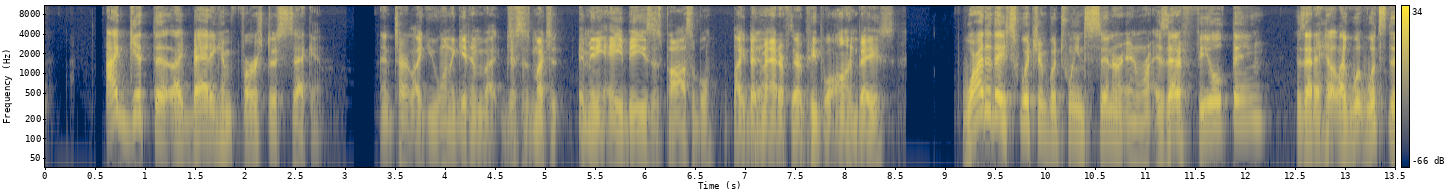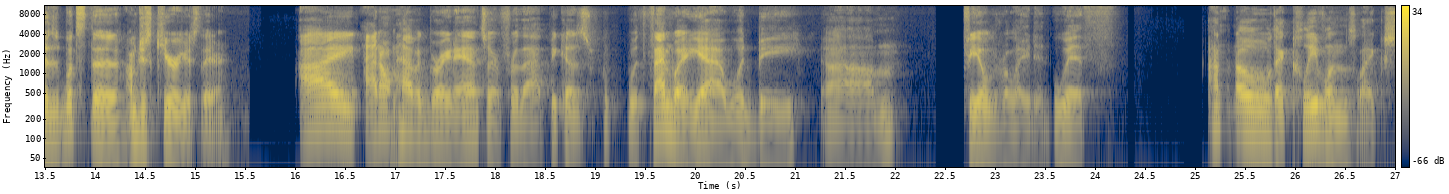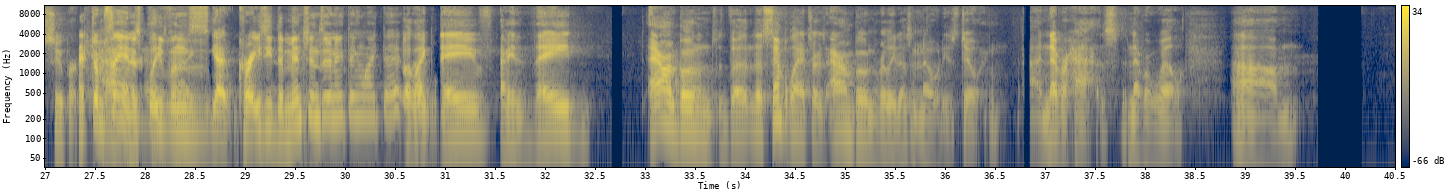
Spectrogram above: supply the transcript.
I get the like batting him first or second, and turn like you want to get him like just as much as many ABs as possible. Like doesn't Yeah. matter if there are people on base. Why do they switch him between center and right? Is that a field thing? Is that a hell? Like what, what's the what's the? I'm just curious there. I I don't have a great answer for that because with Fenway, yeah, it would be um field related. With I don't know that Cleveland's like super. That's what I'm saying. Is Cleveland's like- got crazy dimensions or anything like that? but like they've, I mean, they, Aaron Boone. The the simple answer is Aaron Boone really doesn't know what he's doing. Uh, never has, never will. Um,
